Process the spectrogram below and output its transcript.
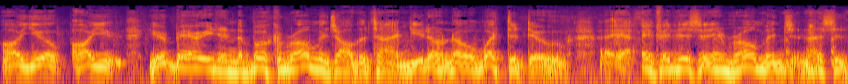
All you, all you, you're buried in the book of Romans all the time. You don't know what to do uh, if it isn't in Romans. And I said,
